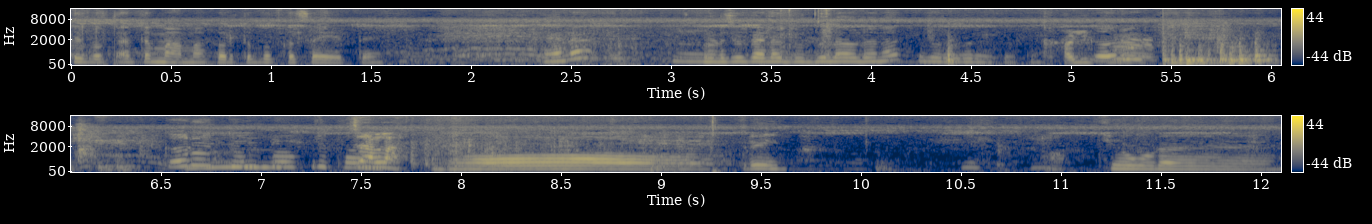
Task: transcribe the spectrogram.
ते बघ. आता मामा करतो बघ कसं येत आहे ना? थोडस त्याला दूध लावलं ना बरोबर येत केवढं.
